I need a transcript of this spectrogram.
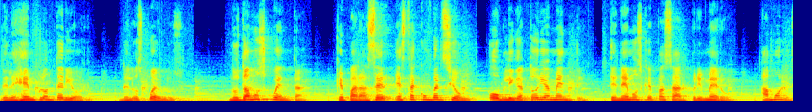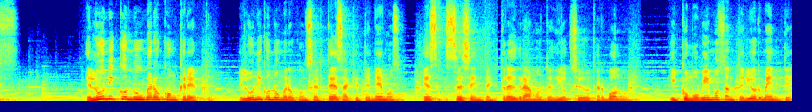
del ejemplo anterior de los pueblos, nos damos cuenta que para hacer esta conversión obligatoriamente tenemos que pasar primero a moles. El único número concreto, el único número con certeza que tenemos es 63 gramos de dióxido de carbono y como vimos anteriormente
